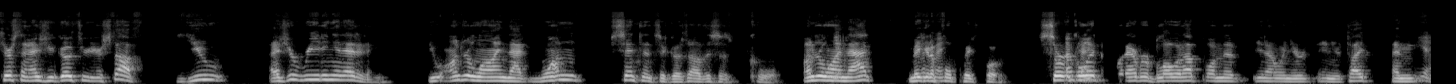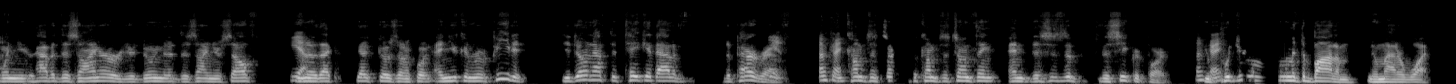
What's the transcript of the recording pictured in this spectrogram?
Kirsten. As you go through your stuff, you as you're reading and editing, you underline that one sentence that goes, "Oh, this is cool." Underline that, make okay. it a full page quote. Circle okay. it, whatever, blow it up on the you know in your in your type. And yeah. when you have a designer or you're doing the design yourself, yeah. you know that that goes on a quote, and you can repeat it. You don't have to take it out of the paragraph. Okay. It comes its becomes its own thing. And this is the the secret part. Okay. You put your name at the bottom no matter what.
